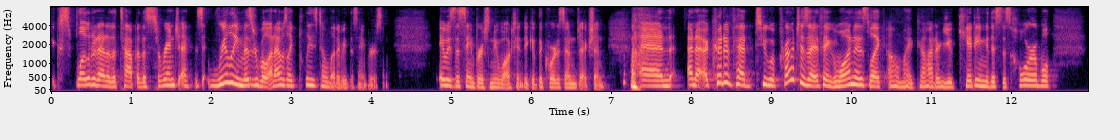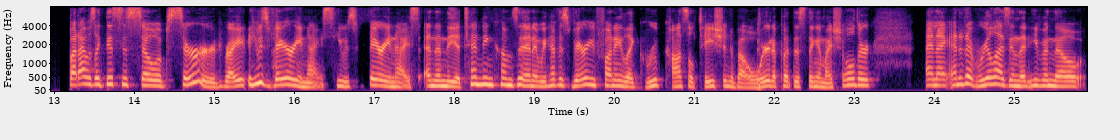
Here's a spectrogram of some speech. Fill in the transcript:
exploded out of the top of the syringe. It was really miserable. And I was like, please don't let it be the same person. It was the same person who walked in to give the cortisone injection. and and I could have had two approaches, I think. One is like, oh my God, are you kidding me? This is horrible. But I was like, this is so absurd, right? He was very nice. He was very nice. And then the attending comes in and we have this very funny like group consultation about where to put this thing in my shoulder. And I ended up realizing that even though,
